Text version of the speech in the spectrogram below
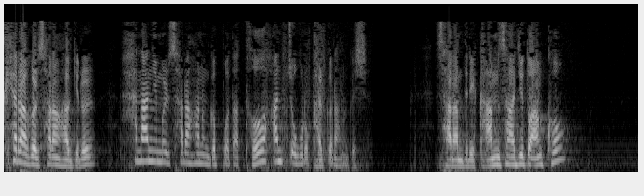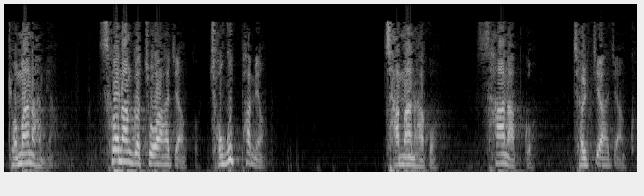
쾌락을 사랑하기를 하나님을 사랑하는 것보다 더 한쪽으로 갈 거라는 것이. 사람들이 감사하지도 않고 교만하며 선한 것 좋아하지 않고 조급하며 자만하고 사납고 절제하지 않고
